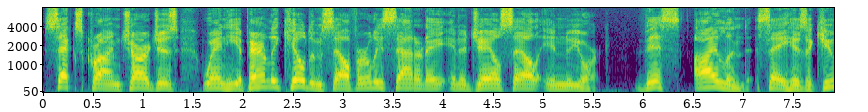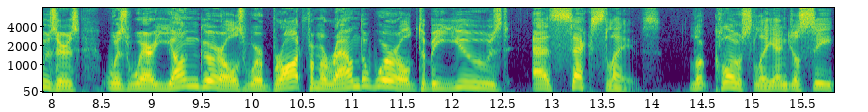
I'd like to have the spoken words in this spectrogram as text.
sex crime charges when he apparently killed himself early Saturday in a jail cell in New York. This island, say his accusers, was where young girls were brought from around the world to be used as sex slaves. Look closely, and you'll see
